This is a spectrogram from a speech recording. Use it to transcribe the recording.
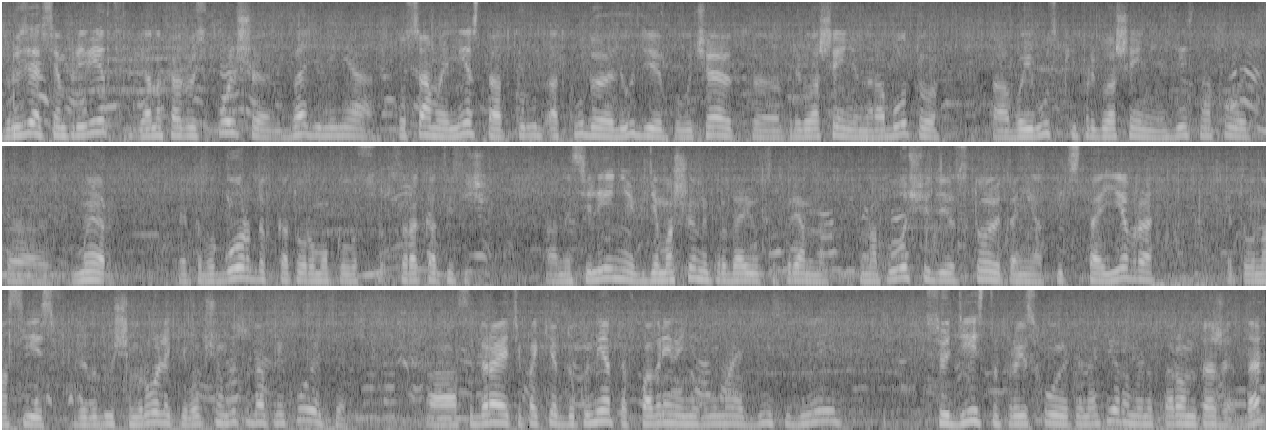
Друзья, всем привет! Я нахожусь в Польше. Сзади меня то самое место, откуда, откуда люди получают э, приглашение на работу, э, воевудские приглашения. Здесь находится мэр этого города, в котором около 40 тысяч а, населения, где машины продаются прямо на, на площади. Стоят они от 500 евро. Это у нас есть в предыдущем ролике. В общем, вы сюда приходите, а, собираете пакет документов, по времени занимает 10 дней. Все действие происходит и на первом, и на втором этаже, да?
